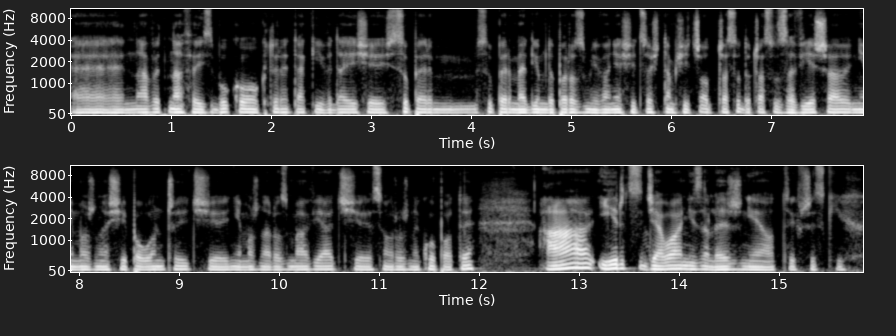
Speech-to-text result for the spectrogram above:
E, nawet na Facebooku, który taki wydaje się super, super medium do porozumiewania się, coś tam się od czasu do czasu zawiesza, nie można się połączyć, nie można rozmawiać, są różne kłopoty, a IRC działa niezależnie od tych wszystkich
